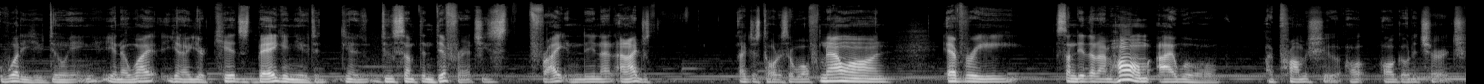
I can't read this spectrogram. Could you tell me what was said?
what are you doing? You know, why? You know, your kid's begging you to, you know, do something different. She's frightened, you know, and I just, I just told her, said, well, from now on, every Sunday that I'm home, I will, I promise you, I'll, I'll go to church.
